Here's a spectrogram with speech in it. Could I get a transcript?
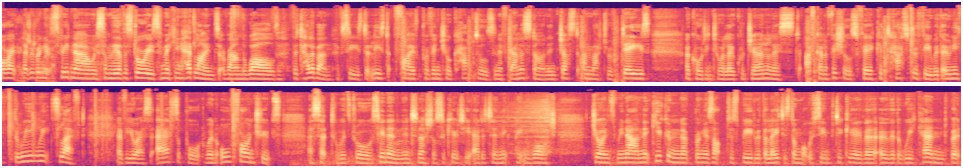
All right, let me bring Julia. up to speed now with some of the other stories making headlines around the world. The Taliban have seized at least five provincial capitals in Afghanistan in just a matter of days. According to a local journalist, Afghan officials fear catastrophe with only three weeks left of US air support when all foreign troops are set to withdraw. CNN international security editor Nick Paton Walsh joins me now. Nick, you can uh, bring us up to speed with the latest on what we've seen, particularly over, over the weekend. But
